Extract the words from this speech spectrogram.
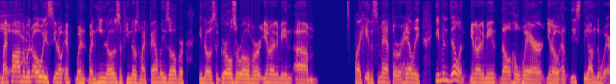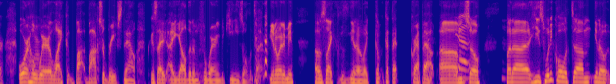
My father would always, you know, if when when he knows if he knows my family's over, he knows the girls are over, you know what I mean? Um, like either Samantha or Haley, even Dylan, you know what I mean? They'll he'll wear, you know, at least the underwear, or he'll Yeah. wear like bo- boxer briefs now because I I yelled at him for wearing bikinis all the time. You know what I mean? I was like, you know, like cut, cut that crap out. Um, Yeah. so. But uh, he's what do you call it? Um, you know,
